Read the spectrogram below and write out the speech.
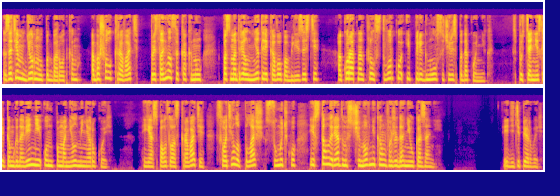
затем дернул подбородком, обошел кровать, прислонился к окну, посмотрел, нет ли кого поблизости, аккуратно открыл створку и перегнулся через подоконник. Спустя несколько мгновений он поманил меня рукой. Я сползла с кровати, схватила плащ, сумочку и встала рядом с чиновником в ожидании указаний. «Идите первый,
